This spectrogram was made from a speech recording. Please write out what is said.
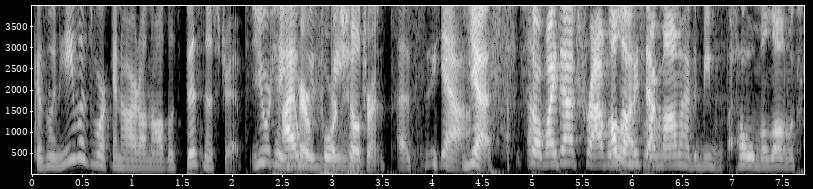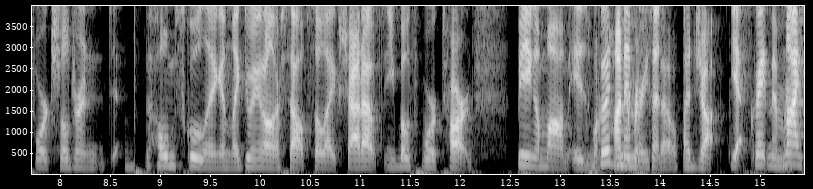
because when he was working hard on all those business trips, You were taking I care of four being children. yeah. Yes. So my dad traveled a lot. So my mom had to be home alone with four children, homeschooling and like doing it all herself. So like shout out, you both worked hard. Being a mom is one Good hundred memories, percent a job. Yes, Great memories. My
